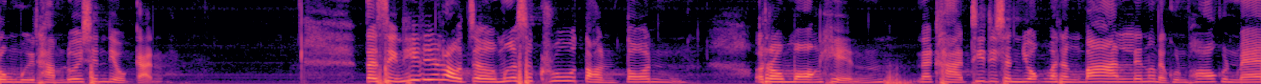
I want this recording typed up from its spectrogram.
ลงมือทำด้วยเช่นเดียวกัน แต่สิ่งที่ที่เราเจอเมื่อสักครู่ตอนต้น เรามองเห็นนะคะที่ดิฉันยกมาทั้งบ้านเล่นตั้งแต่คุณพ่อคุณแม่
